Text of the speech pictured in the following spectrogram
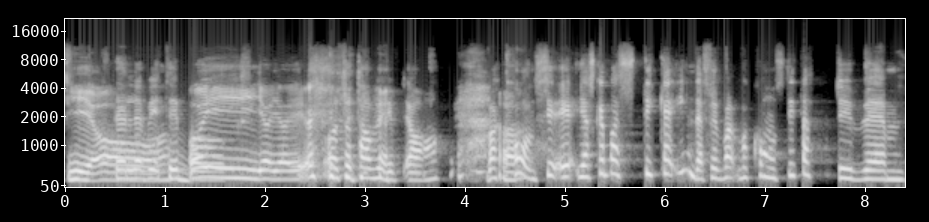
Ja. Ställer vi tillbaka. Oj, oj, oj. Och så tar vi ut, ja. Vad ja. konstigt. Eh, jag ska bara sticka in där, för vad, vad konstigt att du... Ehm,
